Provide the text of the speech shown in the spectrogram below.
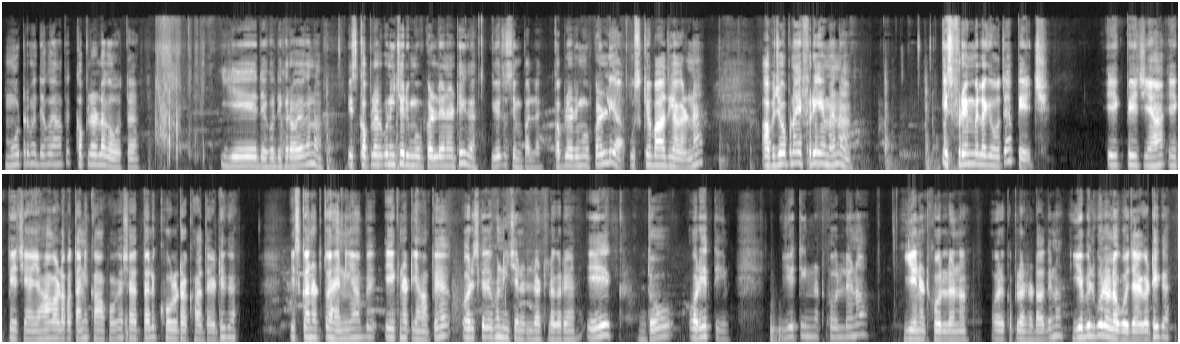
मोटर में देखो यहाँ पे कपलर लगा होता है। ये देखो दिख रहा होगा ना, इस कपलर को नीचे रिमूव कर लेना है, ठीक है? ये तो सिंपल है। कपलर रिमूव कर लिया, उसके बाद क्या करना है? अब जो अपना ये फ्रेम है ना, इस फ्रेम में लगे होते हैं पेज एक पेज यहाँ, एक पेज यहाँ। यहाँ वाला पता नहीं कहाँ हो गया, शायद पहले खोल रखा था, ठीक है? इसका नट तो है नहीं यहाँ पे, एक नट यहाँ पे है, और इसके देखो नीचे नट लग रहे हैं। एक, दो, और ये तीन। ये तीन नट खोल लेना, ये नट खोल लेना, और एक कपड़ा हटा देना। ये बिल्कुल अलग हो जाएगा, ठीक है?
